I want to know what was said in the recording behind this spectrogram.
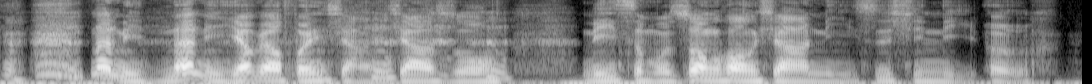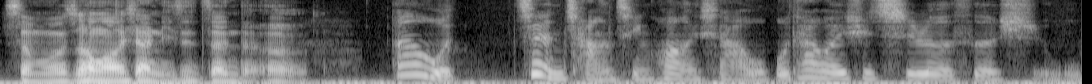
哎，那你那你要不要分享一下，说 你什么状况下你是心理饿，什么状况下你是真的饿？啊，我正常情况下我不太会去吃垃圾食物，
